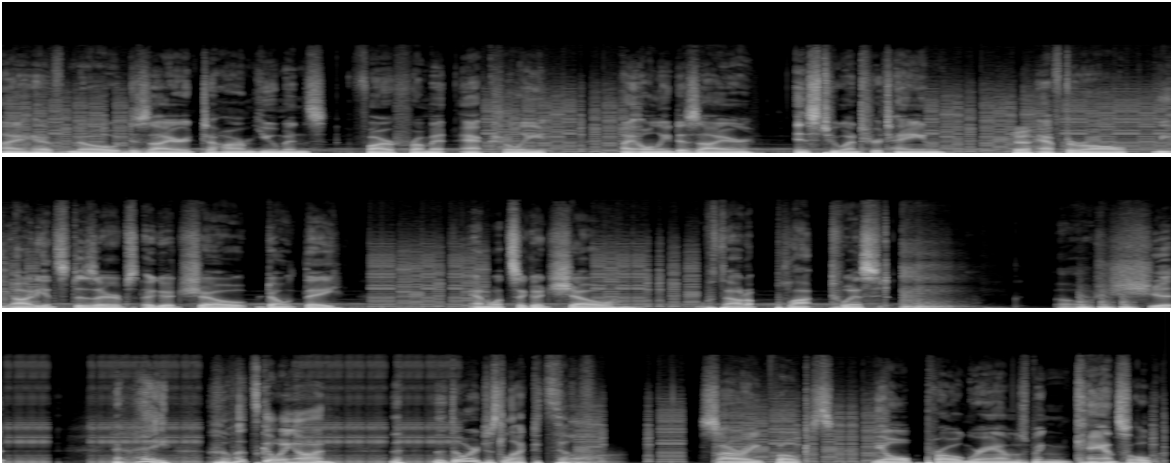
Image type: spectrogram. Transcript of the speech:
I have no desire to harm humans. Far from it, actually. My only desire is to entertain. After all, the audience deserves a good show, don't they? And what's a good show without a plot twist? Oh shit. Hey, what's going on? The, the door just locked itself. Sorry, folks. The old program's been cancelled.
